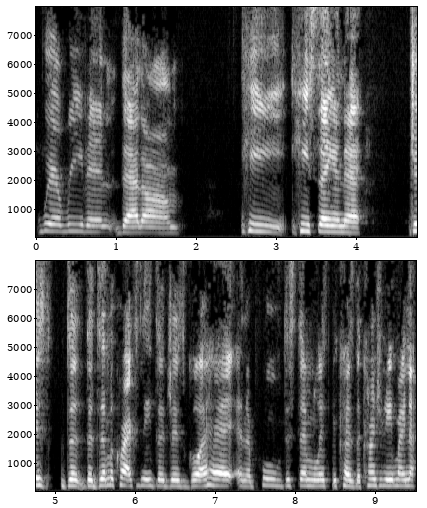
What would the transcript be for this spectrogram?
we're reading that um he he's saying that just the the Democrats need to just go ahead and approve the stimulus because the country need might not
